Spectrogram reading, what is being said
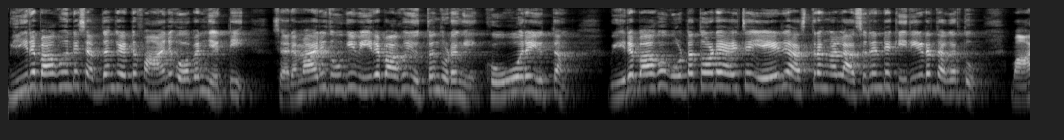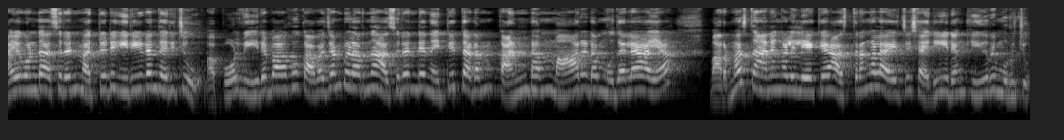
വീരബാഹുവിന്റെ ശബ്ദം കേട്ട് ഫാനുകോപൻ ഞെട്ടി. ശരമാരി തൂകി വീരബാഹു യുദ്ധം തുടങ്ങി. ഘോര യുദ്ധം. വീരബാഹു കൂട്ടത്തോടെ അയച്ച ഏഴ് അസ്ത്രങ്ങൾ അസുരന്റെ കിരീടം തകർത്തു. മായ കൊണ്ട് അസുരൻ മറ്റൊരു കിരീടം ധരിച്ചു. അപ്പോൾ വീരബാഹു കവചം പിളർന്ന് അസുരന്റെ നെറ്റിത്തടം കണ്ഠം മാറിടം മുതലായ മർമ്മസ്ഥാനങ്ങളിലേക്ക് അസ്ത്രങ്ങൾ അയച്ച് ശരീരം കീറിമുറിച്ചു.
